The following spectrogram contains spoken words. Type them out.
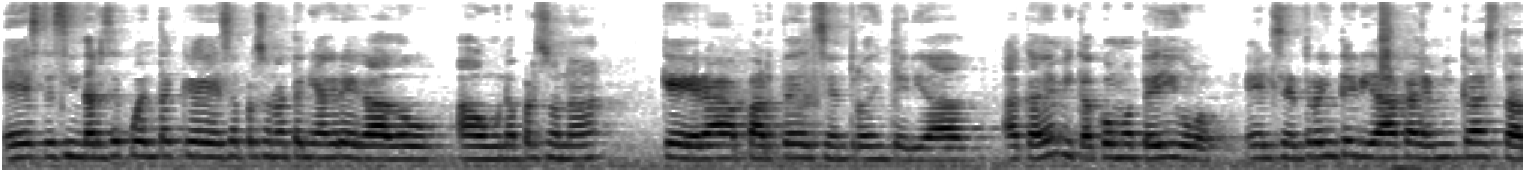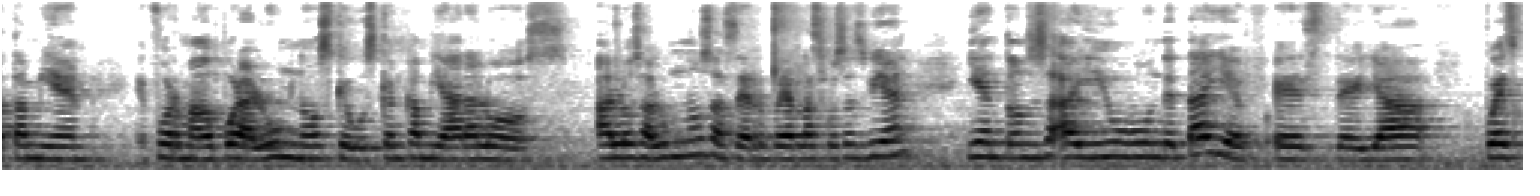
este, sin darse cuenta que esa persona tenía agregado a una persona que era parte del Centro de Integridad Académica. Como te digo, el Centro de Integridad Académica está también formado por alumnos que buscan cambiar a los, a los alumnos, hacer ver las cosas bien. Y entonces ahí hubo un detalle, este, ya pues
